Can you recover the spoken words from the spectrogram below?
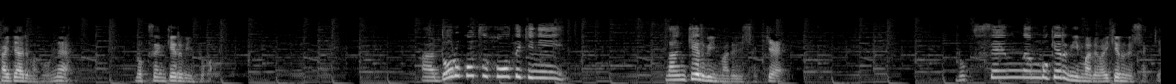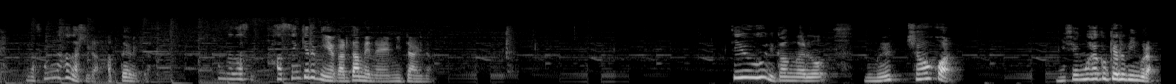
書いてありますもんね。6000ケルビンとか。あ、道路交通法的に何ケルビンまででしたっけ ?6000 何歩ケルビンまではいけるんでしたっけ？そんな話があったような気がする。8000ケルビンやからダメね、みたいな。っていう風に考えると、めっちゃ赤い。2500ケルビンぐらい。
